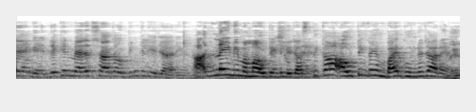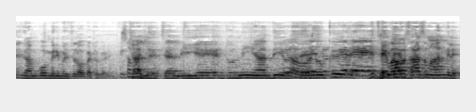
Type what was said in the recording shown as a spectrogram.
कहेंगे लेकिन मैं तो साथ आउटिंग के लिए जा रही हूँ नहीं नहीं मम्मा आउटिंग के लिए जा सकती कहा आउटिंग कहीं हम बाहर घूमने जा रहे हैं? नहीं नहीं हम वो मेरी मर्ज़ी चलो बैठो गाड़ी चल चलिए दुनिया दी उसे नुकरे जिथे वहाँ सारा सामान मिले।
